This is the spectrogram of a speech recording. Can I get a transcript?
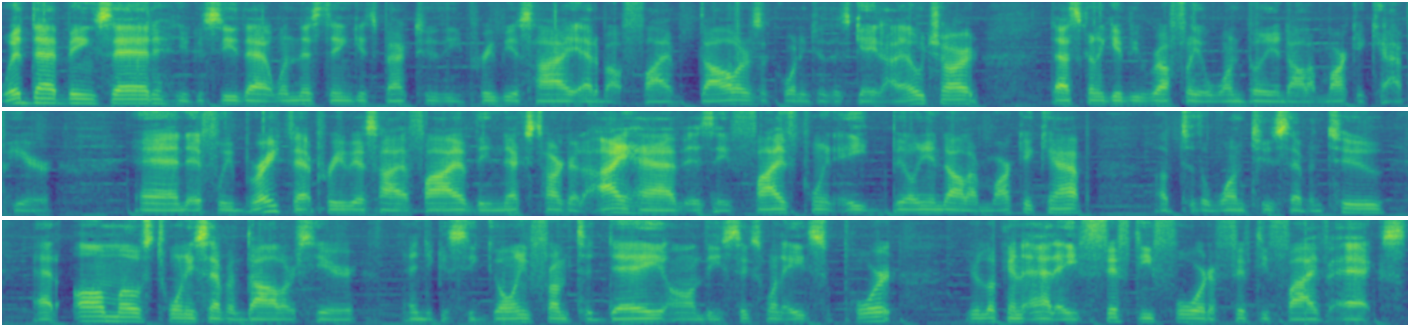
with that being said, you can see that when this thing gets back to the previous high at about $5, according to this Gate.io chart, that's going to give you roughly a $1 billion market cap here. And if we break that previous high at 5, the next target I have is a $5.8 billion market cap up to the 1272 at almost $27 here. And you can see going from today on the 618 support, you're looking at a 54 to 55x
